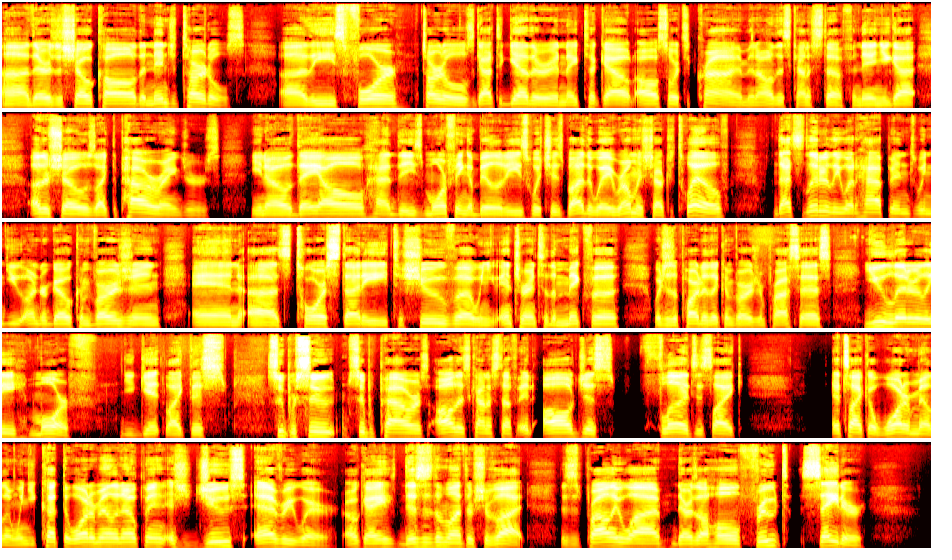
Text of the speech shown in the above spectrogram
Uh, there's a show called the Ninja Turtles. Uh, these four turtles got together and they took out all sorts of crime and all this kind of stuff. And then you got other shows like the Power Rangers. You know, they all had these morphing abilities, which is, by the way, Romans chapter 12. That's literally what happens when you undergo conversion and uh, Torah study to Shuva, when you enter into the mikveh, which is a part of the conversion process. You literally morph. You get like this super suit, superpowers, all this kind of stuff. It all just floods, it's like it's like a watermelon. When you cut the watermelon open, it's juice everywhere. Okay, this is the month of Shavat. This is probably why there's a whole fruit seder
